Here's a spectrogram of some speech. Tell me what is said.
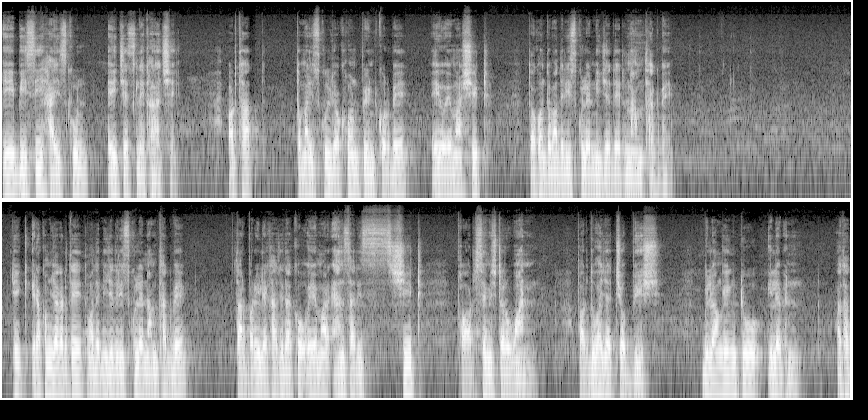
A BC high school HS লেখা আছে। অর্থাৎ তোমার স্কুল যখন প্রিন্ট করবে এই ওএমআর শিট তখন তোমাদের স্কুলের নিজেদের নাম থাকবে। ঠিক এরকম জায়গাটাতে তোমাদের নিজেদের স্কুলের নাম থাকবে। তারপরেই লেখা আছে, দেখো OMR answer sheet for semester one for দু হাজার চব্বিশ বিলঙ্গিং টু ইলেভেন অর্থাৎ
